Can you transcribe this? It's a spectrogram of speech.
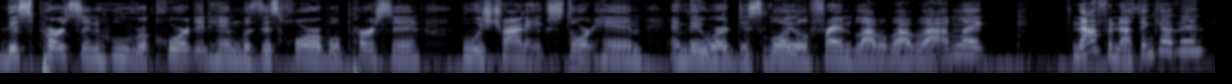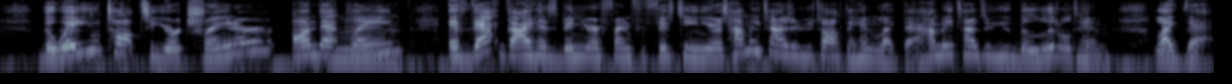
this person who recorded him was this horrible person who was trying to extort him and they were a disloyal friend, blah, blah, blah, blah. I'm like, not for nothing, Kevin. The way you talk to your trainer on that mm. plane, if that guy has been your friend for 15 years, how many times have you talked to him like that? How many times have you belittled him like that?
